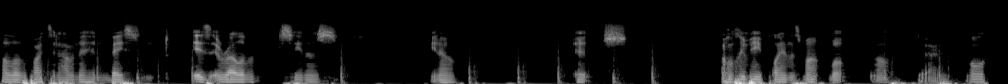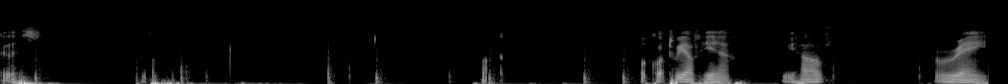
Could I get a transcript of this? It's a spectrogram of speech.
Although the point in having a hidden basement is irrelevant, seeing as, you know, it's only me playing this map, but, oh, yeah, look at this. Fuck. Look what we have here. We have rain.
